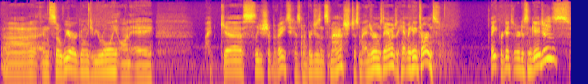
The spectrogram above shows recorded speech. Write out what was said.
uh, and so we are going to be rolling on a, I guess, leadership of 8, because my bridge isn't smashed, just my engine room's damaged, I can't make any turns. 8, we're good. Lunar disengages.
